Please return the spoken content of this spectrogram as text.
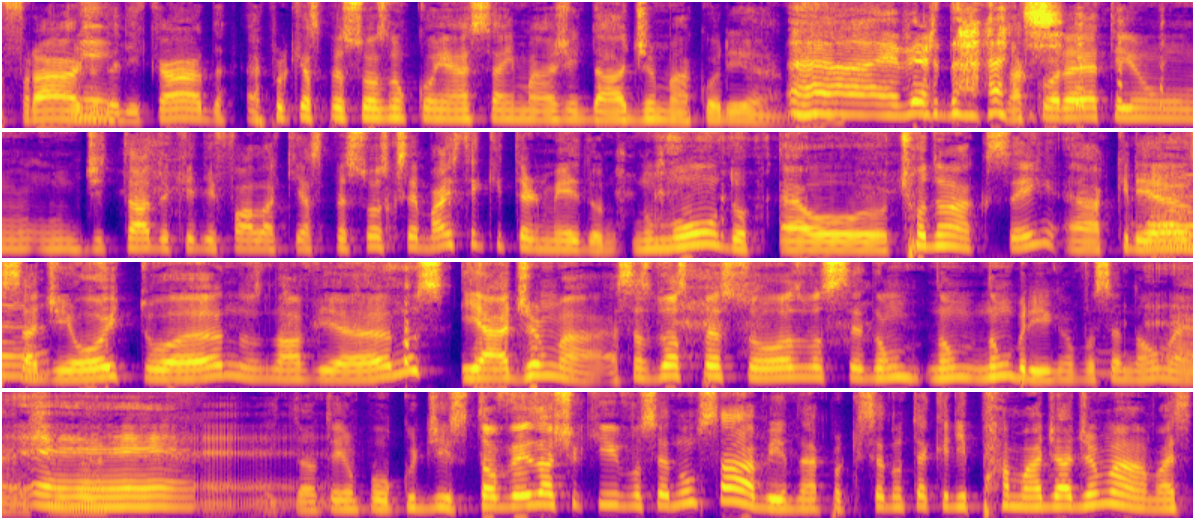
frágil, É. delicada, é porque as pessoas não conhecem a imagem da Adjumá coreana. né? Ah, é verdade. Na Coreia tem um, um ditado que ele fala que as pessoas que você mais tem que ter medo no mundo é o Chodonakusen, é a criança É. de 8 anos, 9 anos, e a Adjumá. Essas duas pessoas você não, não, não briga, você não mexe, né? É. Então tem um pouco disso. Talvez acho que você não sabe, né? Porque você não tem aquele pamá de Adjumá, mas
